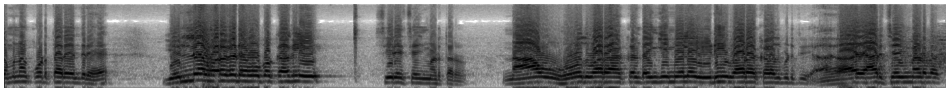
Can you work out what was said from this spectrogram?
ಗಮನ ಕೊಡ್ತಾರೆ ಅಂದರೆ ಎಲ್ಲೇ ಹೊರಗಡೆ ಹೋಗ್ಬೇಕಾಗ್ಲಿ ಸೀರೆ ಚೇಂಜ್ ಮಾಡ್ತಾರೆ ನಾವು ಹೋದ ವಾರ ಹಾಕೊಂಡು ಅಂಗಿ ಮೇಲೆ ಇಡೀ ವಾರ ಕಳೆದು ಬಿಡ್ತೀವಿ ಯಾರು ಚೇಂಜ್ ಮಾಡ್ಬೇಕು?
